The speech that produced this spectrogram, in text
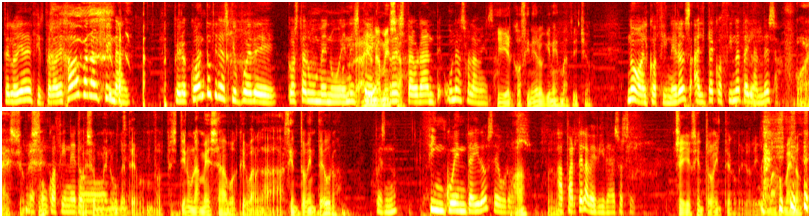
te lo voy a decir, te lo dejaba para el final. Pero ¿cuánto crees que puede costar un menú en este una restaurante? Una sola mesa. ¿Y el cocinero quién es? Me has dicho. No, el cocinero es alta cocina tailandesa. Pues yo qué No es sé. un cocinero Pues un menú que te, pues, si tiene una mesa, pues que valga 120 euros. Pues no. 52 euros. Ah, bueno. Aparte la bebida, eso sí. Sí, 120, lo que yo digo, más o menos.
